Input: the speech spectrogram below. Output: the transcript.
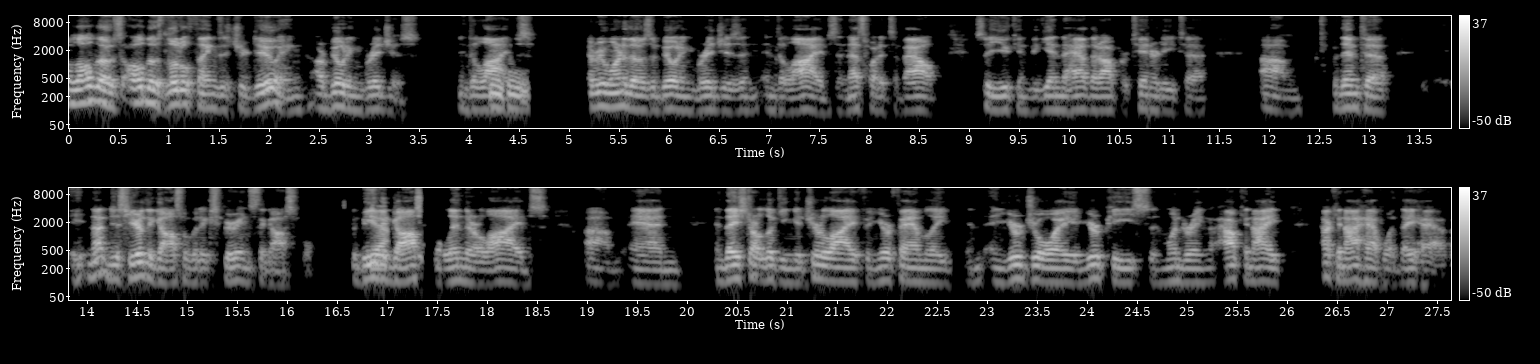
well, all those all those little things that you're doing are building bridges into lives. Mm-hmm. Every one of those are building bridges in, into lives, and that's what it's about. So you can begin to have that opportunity to um, for them to not just hear the gospel, but experience the gospel, to be yeah. the gospel in their lives, um, and and they start looking at your life and your family and, and your joy and your peace and wondering how can I how can I have what they have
